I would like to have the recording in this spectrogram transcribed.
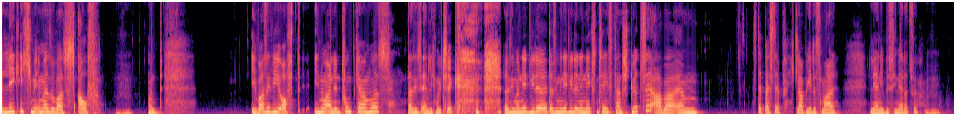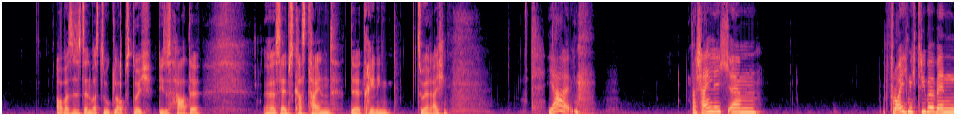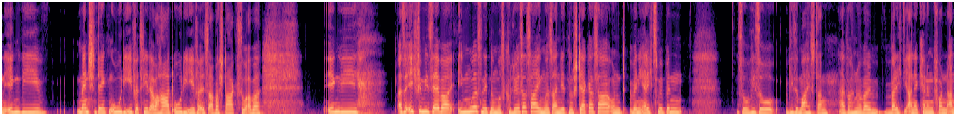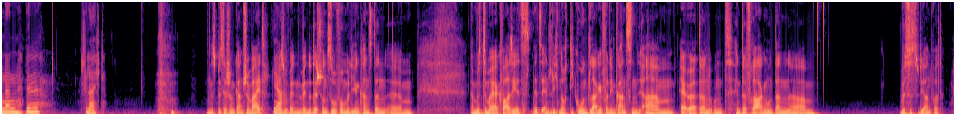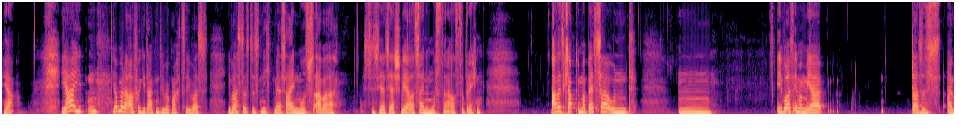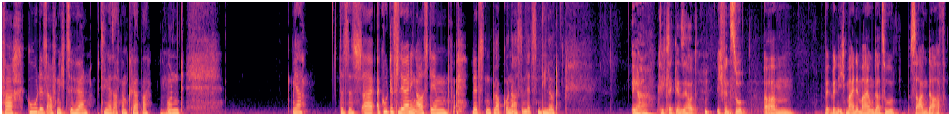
lege ich mir immer sowas auf? Und ich weiß nicht, wie oft ich nur an den Punkt kommen muss, dass ich es endlich mal check. dass ich mir nicht wieder, dass ich mir nicht wieder in den nächsten Trainingsplan stürze, aber ähm, Step by Step. Ich glaube, jedes Mal lerne ich ein bisschen mehr dazu. Aber was ist es denn, was du glaubst, durch dieses harte, äh, selbstkasteiende Training zu erreichen? Ja, wahrscheinlich ähm, freue ich mich drüber, wenn irgendwie Menschen denken, oh, die Eva trainiert aber hart, oh, die Eva ist aber stark so. Aber irgendwie, also ich für mich selber, ich muss nicht nur muskulöser sein, ich muss auch nicht nur stärker sein. Und wenn ich ehrlich zu mir bin, so wieso, wieso mache ich es dann? Einfach nur, weil, weil ich die Anerkennung von anderen will? Vielleicht. Und das bist ja schon ganz schön weit. Ja. Also wenn, wenn du das schon so formulieren kannst, dann, ähm, dann müsste man ja quasi jetzt letztendlich noch die Grundlage von dem Ganzen ähm, erörtern und hinterfragen und dann ähm, wüsstest du die Antwort. Ja. Ja, ich, ich habe mir da auch viel Gedanken drüber gemacht. Ich, weiß, ich weiß, dass das nicht mehr sein muss, aber es ist ja sehr schwer, aus seinen Mustern auszubrechen. Aber es klappt immer besser und ich weiß immer mehr, dass es einfach gut ist, auf mich zu hören, beziehungsweise auf meinem Körper. Und ja, das ist äh, ein gutes Learning aus dem letzten Blog und aus dem letzten Deload. Ja, krieg ich gleich Gänsehaut. Ich finde es so, ähm, wenn, wenn ich meine Meinung dazu sagen darf,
